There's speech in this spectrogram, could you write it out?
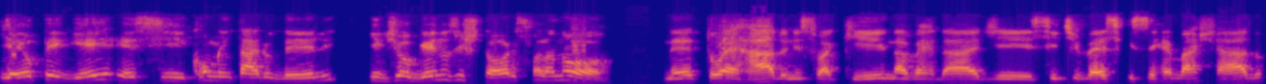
E aí eu peguei esse comentário dele e joguei nos stories falando, ó, oh, né, tô errado nisso aqui, na verdade, se tivesse que ser rebaixado,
